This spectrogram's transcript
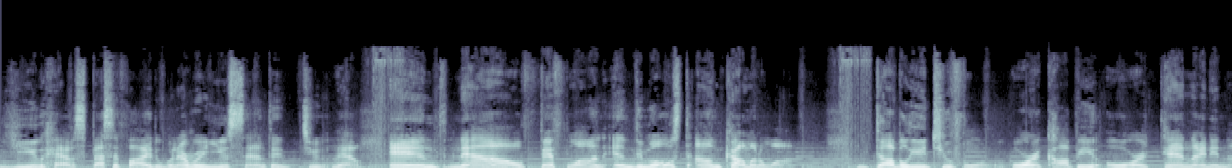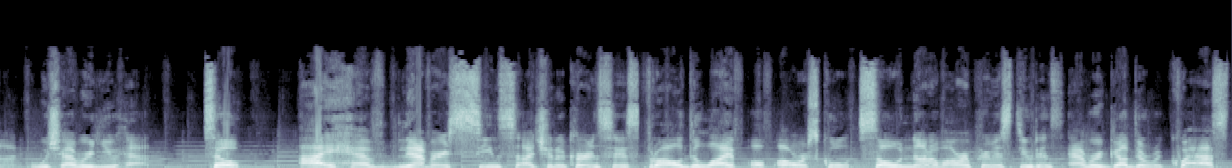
you have specified whenever you sent it to them. And now, fifth one and the most uncommon one, W-2 form or a copy or 1099, whichever you had. So I have never seen such an occurrences throughout the life of our school. So none of our previous students ever got the request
